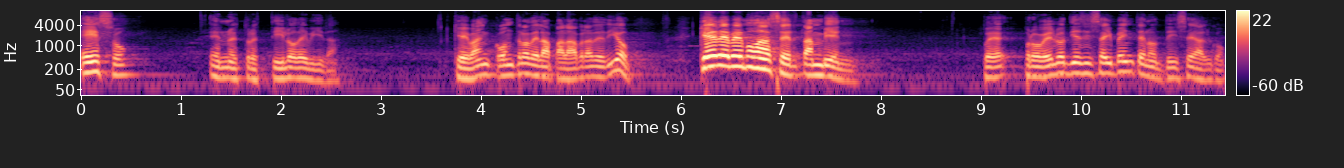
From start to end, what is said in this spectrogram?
eso en nuestro estilo de vida, que va en contra de la palabra de Dios. ¿Qué debemos hacer también? Pues Proverbios 16, 20 nos dice algo.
